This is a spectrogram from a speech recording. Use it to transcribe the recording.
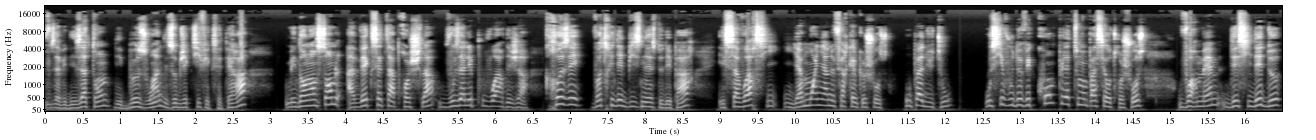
vous avez des attentes, des besoins, des objectifs, etc. Mais dans l'ensemble, avec cette approche-là, vous allez pouvoir déjà creuser votre idée de business de départ et savoir s'il y a moyen de faire quelque chose ou pas du tout, ou si vous devez complètement passer à autre chose, voire même décider de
